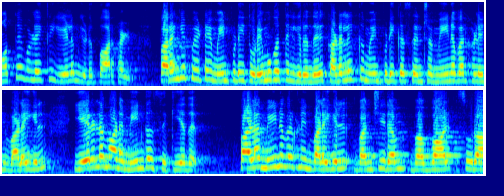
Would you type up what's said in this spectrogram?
மொத்த விலைக்கு ஏலம் எடுப்பார்கள். பரங்கிப்பேட்டை மீன்பிடி துறைமுகத்தில் இருந்து கடலுக்கு மீன்பிடிக்க சென்ற மீனவர்களின் வலையில் ஏராளமான மீன்கள் சிக்கியது. பல மீனவர்களின் வலையில் வஞ்சிரம் வவ்வால் சுறா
